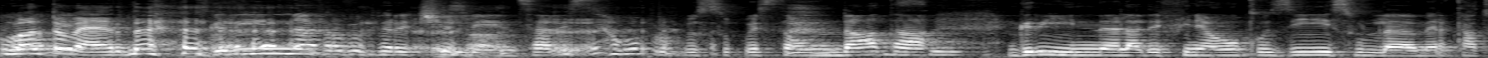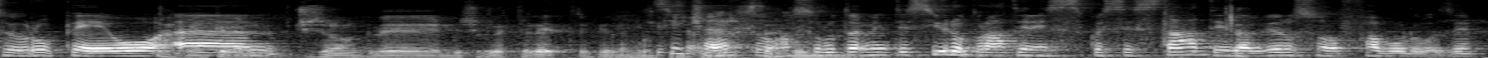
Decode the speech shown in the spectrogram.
Molto verde. Green proprio per eccellenza. Esatto. restiamo proprio su questa ondata sì. green la definiamo così sul mercato europeo. Eh, ci sono anche le biciclette elettriche. Sì, certo, assolutamente sì, l'ho provate quest'estate e davvero sono favolose.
